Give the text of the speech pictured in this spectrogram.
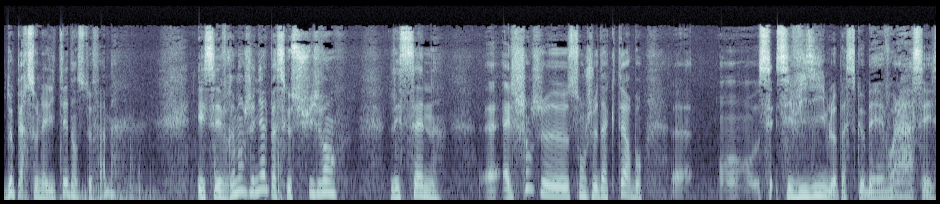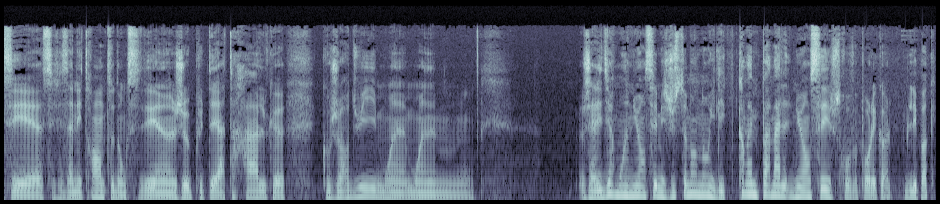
de personnalité dans cette femme. Et c'est vraiment génial parce que suivant les scènes, euh, elle change euh, son jeu d'acteur. Bon, euh, c'est visible parce que ben voilà, c'est les années 30, donc c'est un jeu plus théâtral qu'aujourd'hui, moins moins j'allais dire moins nuancé, mais justement non, il est quand même pas mal nuancé, je trouve, pour l'époque.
